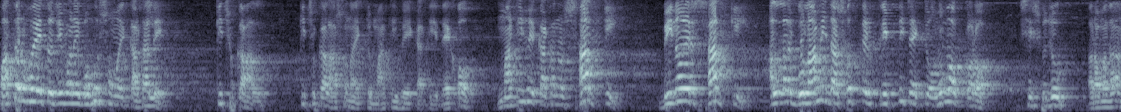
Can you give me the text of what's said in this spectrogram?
পাথর হয়ে তো জীবনে বহু সময় কাটালে, কিছু কাল কিছু কাল আসো না একটু মাটি হয়ে কাটিয়ে। দেখো, মাটি হয়ে কাটানোর স্বাদ কি? বিনয়ের স্বাদ কি? আল্লাহর গোলামি দাসত্বের তৃপ্তিটা একটু অনুভব করো। সে সুযোগ রমাদান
